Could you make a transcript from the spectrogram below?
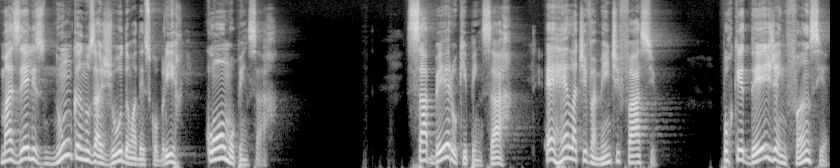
mas eles nunca nos ajudam a descobrir como pensar. Saber o que pensar é relativamente fácil, porque desde a infância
